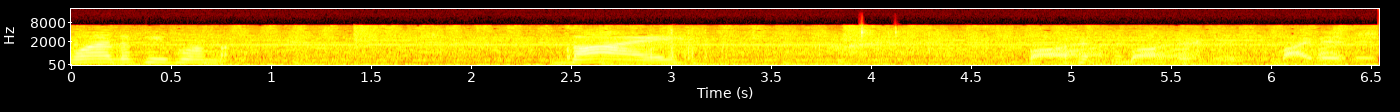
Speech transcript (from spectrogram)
one of the people in my... Bye. Bye. Bye. Bye, bitch.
